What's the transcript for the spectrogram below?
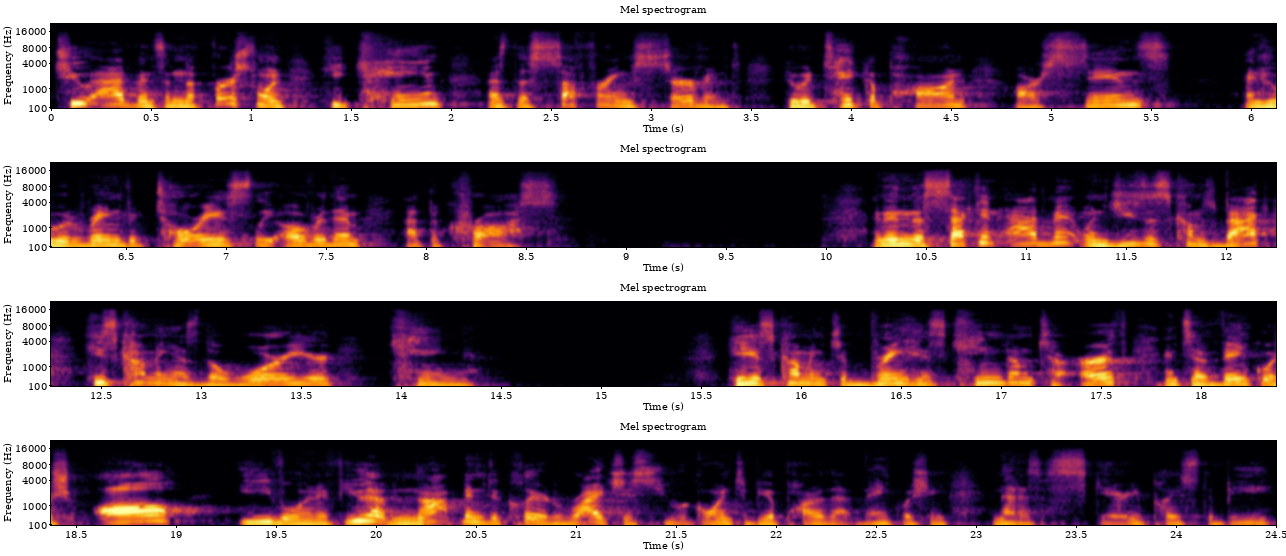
two advents. And the first one, he came as the suffering servant who would take upon our sins and who would reign victoriously over them at the cross. And in the second advent, when Jesus comes back, he's coming as the warrior king. He is coming to bring his kingdom to earth and to vanquish all evil. And if you have not been declared righteous, you are going to be a part of that vanquishing. And that is a scary place to be.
